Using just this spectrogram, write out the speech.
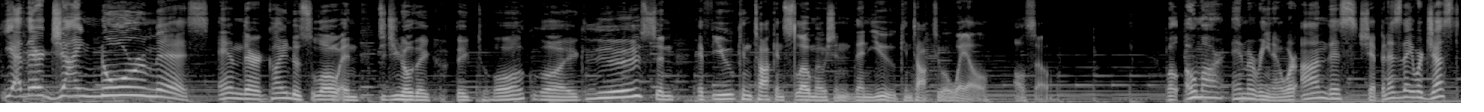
Yeah, they're ginormous and they're kind of slow. And did you know they they talk like this? And if you can talk in slow motion, then you can talk to a whale also. Well, Omar and Marina were on this ship, and as they were just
